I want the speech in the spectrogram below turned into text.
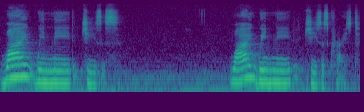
why we need Jesus. Why we need Jesus Christ.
